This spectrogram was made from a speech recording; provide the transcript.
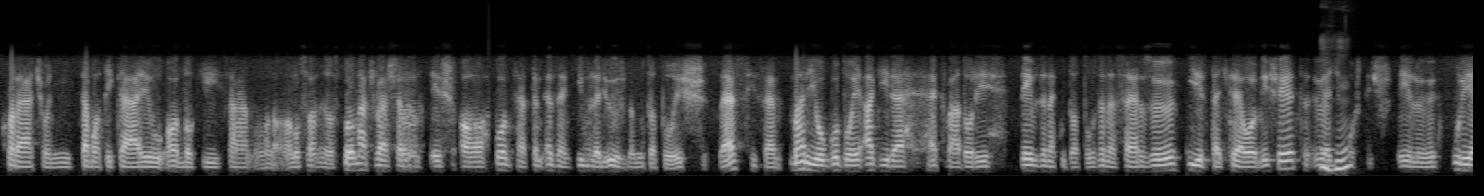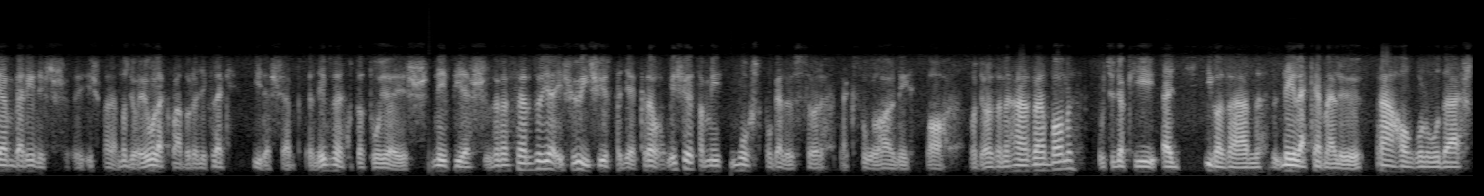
karácsonyi tematikájú andoki számol a Los Andinos tolmácsolásáról, és a koncerten ezen kívül egy ősbemutató is lesz, hiszen Mario Godoy Aguirre, ekvádori népzenekutató zeneszerző írt egy kreol misét, ő uh-huh. egy mhm. most is élő úriember, én is ismerem nagyon jól, Ekvádor egyik leghíresebb népzenekutatója és népies zeneszerzője, és ő is írt egy ilyen misét, ami most fog először megszólalni a Magyar Zeneházában, úgyhogy aki egy igazán lélekemelő ráhangolódást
